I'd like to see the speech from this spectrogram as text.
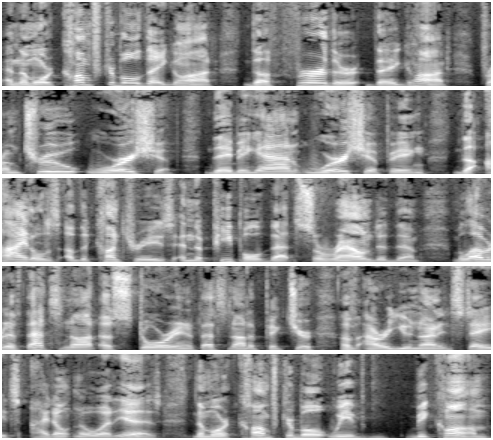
And the more comfortable they got, the further they got from true worship. They began worshiping the idols of the countries and the people that surrounded them. Beloved, if that's not a story and if that's not a picture of our United States, I don't know what is. The more comfortable we've become,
